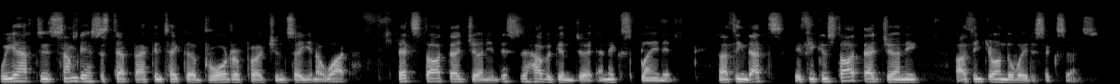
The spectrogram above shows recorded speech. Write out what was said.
We have to, somebody has to step back and take a broader approach and say, you know what, let's start that journey. This is how we're going to do it and explain it. And I think that's, if you can start that journey, I think you're on the way to success.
